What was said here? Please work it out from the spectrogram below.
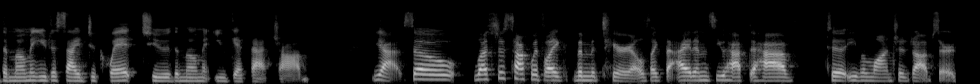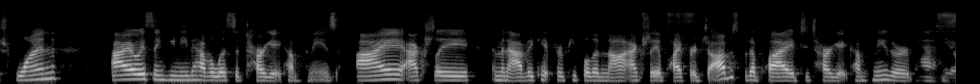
the moment you decide to quit to the moment you get that job. Yeah. So let's just talk with like the materials, like the items you have to have to even launch a job search. One, I always think you need to have a list of target companies. I actually am an advocate for people to not actually apply for jobs, but apply to target companies or yes. you know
